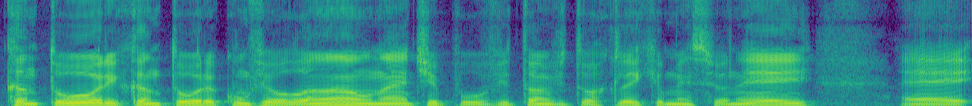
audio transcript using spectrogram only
cantor e cantora com violão, né? Tipo Vitão e Vitor Clay que eu mencionei. É,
